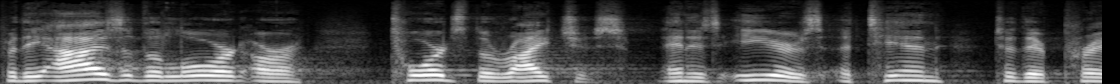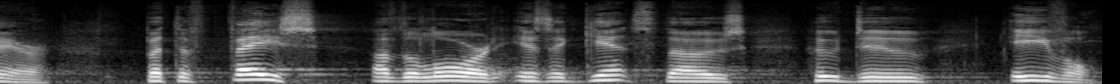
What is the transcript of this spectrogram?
For the eyes of the Lord are towards the righteous, and his ears attend to their prayer. But the face of the Lord is against those who do evil.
